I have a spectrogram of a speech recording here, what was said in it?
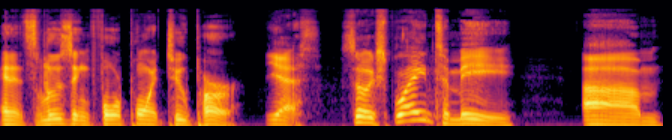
and it's losing four point two per, Yes. So explain to me, um,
